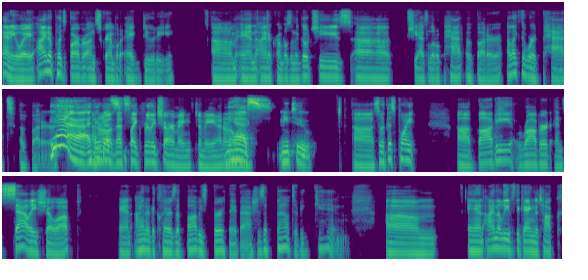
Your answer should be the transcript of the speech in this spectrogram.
Anyway, Ina puts Barbara on scrambled egg duty. Um, and Ina crumbles in the goat cheese. Uh, she adds a little pat of butter. I like the word pat of butter. Yeah, I I, think don't know. that's, That's, like really charming to me. I don't know. why. yes, me too. Uh, so at this point, uh, Bobby, Robert, and Sally show up, and Ina declares that Bobby's birthday bash is about to begin. Um, and Ina leaves the gang to talk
